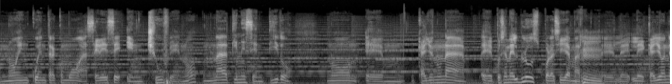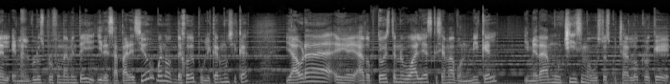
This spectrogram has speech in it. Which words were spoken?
no encuentra cómo hacer ese enchufe, ¿no? Nada tiene sentido. No eh, cayó en una, eh, pues en el blues, por así llamarlo. Hmm. Eh, le, le cayó en el, en el blues profundamente y, y desapareció. Bueno, dejó de publicar música y ahora eh, adoptó este nuevo alias que se llama Von Mikkel y me da muchísimo gusto escucharlo. Creo que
